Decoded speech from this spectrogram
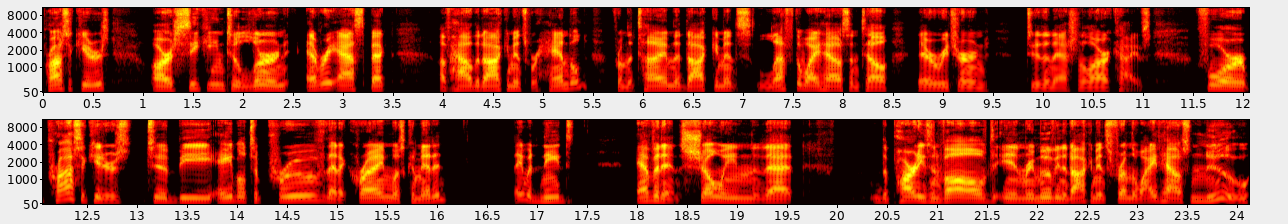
Prosecutors are seeking to learn every aspect of how the documents were handled from the time the documents left the White House until they were returned to the National Archives. For prosecutors to be able to prove that a crime was committed, they would need evidence showing that the parties involved in removing the documents from the White House knew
